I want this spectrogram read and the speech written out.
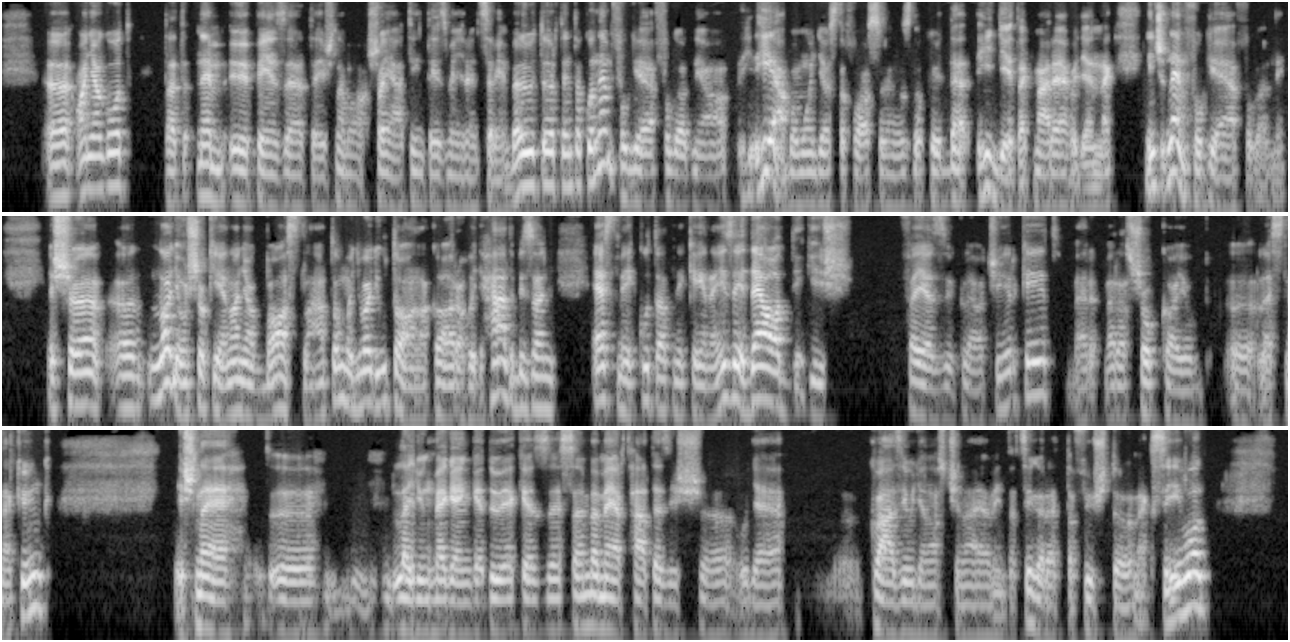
anyagot, tehát nem ő pénzelte és nem a saját intézményrendszerén belül történt, akkor nem fogja elfogadni a, hiába mondja azt a falszonyozdok, hogy de higgyétek már el, hogy ennek nincs, nem fogja elfogadni. És nagyon sok ilyen anyagban azt látom, hogy vagy utalnak arra, hogy hát bizony ezt még kutatni kéne, izé, de addig is fejezzük le a csirkét, mert, mert az sokkal jobb lesz nekünk és ne ö, legyünk megengedőek ezzel szemben, mert hát ez is ö, ugye kvázi ugyanazt csinálja, mint a cigaretta, füstöl, meg szívod,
